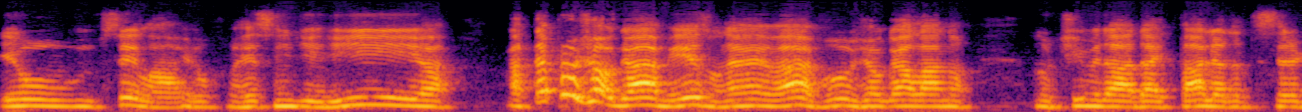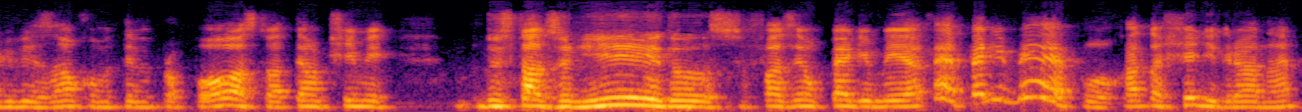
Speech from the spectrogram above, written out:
eu, sei lá, eu rescindiria, até para jogar mesmo, né? Ah, vou jogar lá no, no time da, da Itália, da terceira divisão, como teve proposto, até um time dos Estados Unidos, fazer um pé de meia. É, pé de meia, pô, o cara tá cheio de grana, né?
